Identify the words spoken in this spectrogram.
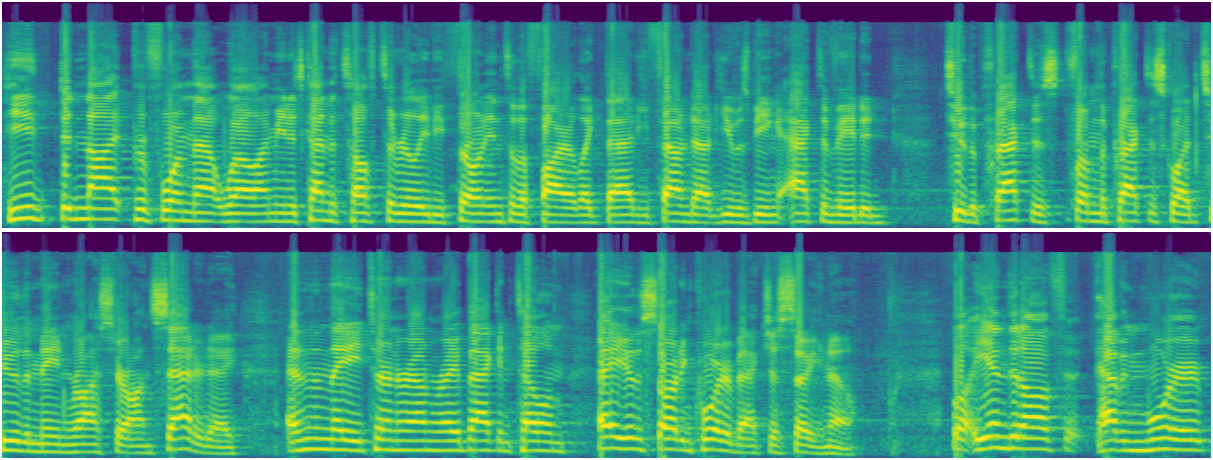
He did not perform that well. I mean, it's kind of tough to really be thrown into the fire like that. He found out he was being activated to the practice from the practice squad to the main roster on Saturday, and then they turn around right back and tell him, "Hey, you're the starting quarterback, just so you know." Well, he ended off having more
